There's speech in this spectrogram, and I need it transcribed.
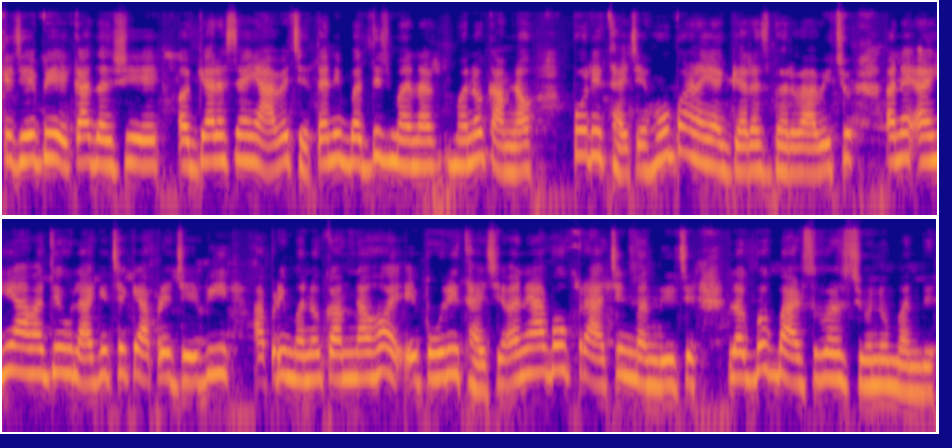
કે જે બી એકાદશીએ અગિયારસે અહીં આવે છે તેની બધી જ મનો મનોકામનાઓ પૂરી થાય છે. હું પણ અહીં અગિયારસ ભરવા આવી છું અને અહીં આવવાથી એવું લાગે છે કે આપણે જે બી આપણી મનોકામના હોય એ પૂરી થાય છે અને આ બહુ પ્રાચીન મંદિર છે. લગભગ બારસો વર્ષ જૂનું મંદિર.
